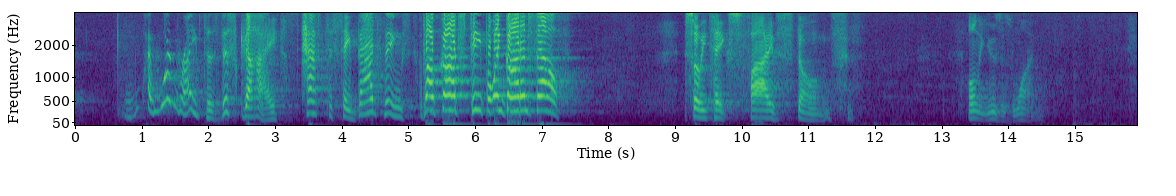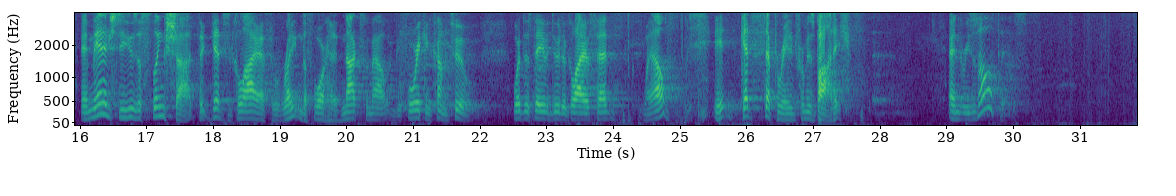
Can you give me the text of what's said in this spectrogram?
Why, what right does this guy have to say bad things about God's people and God Himself? So he takes five stones, only uses one, and managed to use a slingshot that gets Goliath right in the forehead, knocks him out, and before he can come to, what does David do to Goliath's head? Well, it gets separated from his body. And the result is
